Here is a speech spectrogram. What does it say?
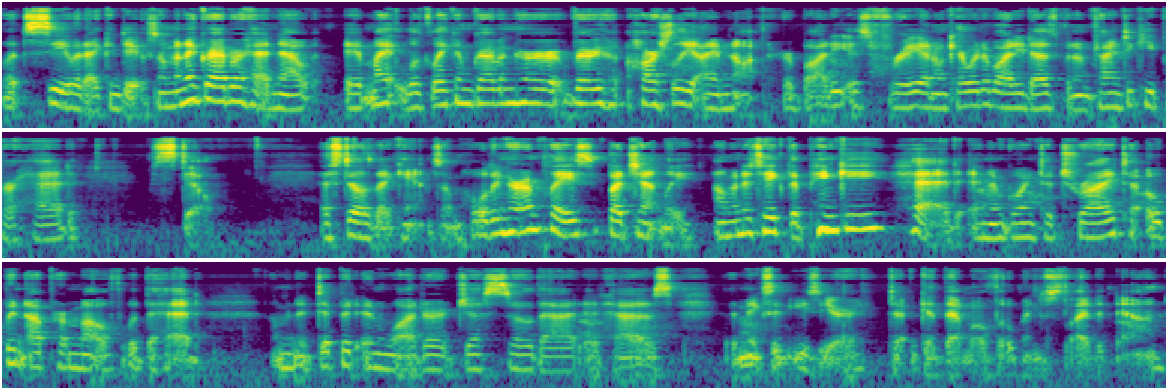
let's see what I can do. So I'm gonna grab her head now. It might look like I'm grabbing her very harshly. I am not. Her body is free. I don't care what her body does, but I'm trying to keep her head still, as still as I can. So I'm holding her in place, but gently. I'm gonna take the pinky head and I'm going to try to open up her mouth with the head. I'm gonna dip it in water just so that it has, it makes it easier to get that mouth open, to slide it down.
